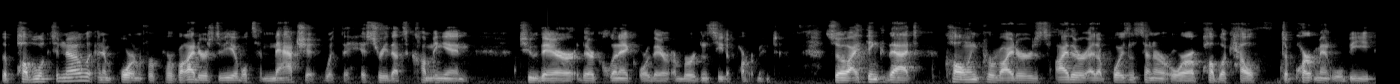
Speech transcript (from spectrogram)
the public to know and important for providers to be able to match it with the history that's coming in to their, their clinic or their emergency department. So I think that calling providers either at a poison center or a public health department will be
